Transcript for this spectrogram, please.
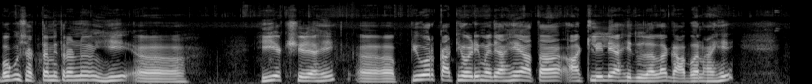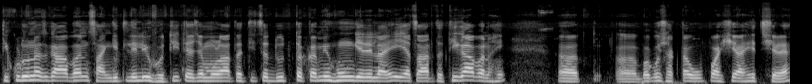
बघू शकता मित्रांनो ही ही एक शेळी आहे. प्युअर काठेवाडीमध्ये आहे. आता आटलेली आहे दुधाला. गाभण आहे. तिकडूनच गाभण सांगितलेली होती. त्याच्यामुळं आता तिचं दूध तर कमी होऊन गेलेलं आहे. याचा अर्थ ती गाभण आहे. बघू शकता उपाशी आहेत शेळ्या.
